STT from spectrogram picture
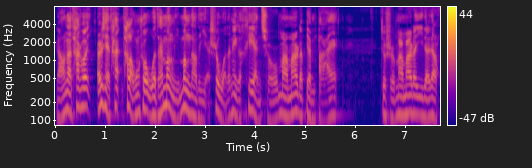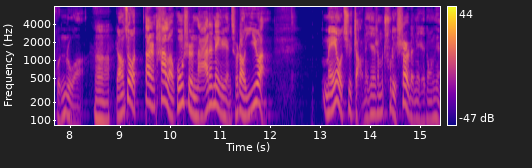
然后呢，她说，而且她她老公说，我在梦里梦到的也是我的那个黑眼球慢慢的变白，就是慢慢的一点点浑浊。嗯然后最后，但是她老公是拿着那个眼球到医院，没有去找那些什么处理事儿的那些东西。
